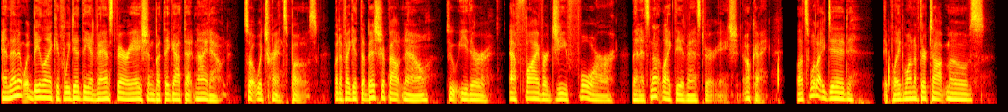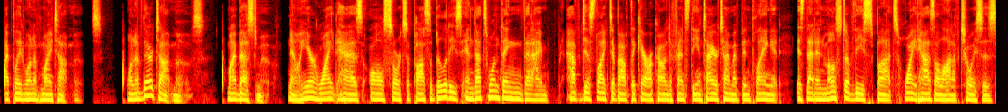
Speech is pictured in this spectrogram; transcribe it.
And then it would be like if we did the advanced variation, but they got that knight out. So it would transpose. But if I get the bishop out now to either f5 or g4, then it's not like the advanced variation. Okay, that's what I did. They played one of their top moves. I played one of my top moves, one of their top moves, my best move. Now here, white has all sorts of possibilities, and that's one thing that I have disliked about the Caro-Kann defense the entire time I've been playing it, is that in most of these spots, white has a lot of choices,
